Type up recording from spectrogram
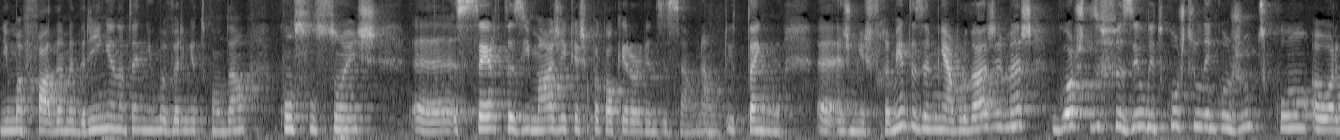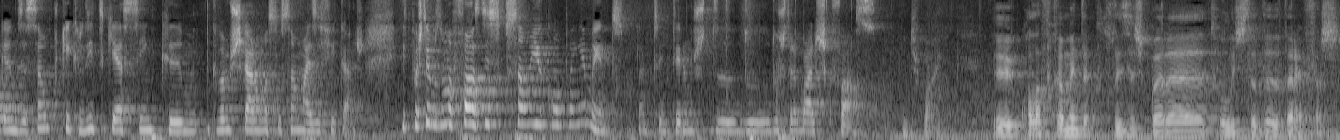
nenhuma fada madrinha, não tenho nenhuma varinha de condão com soluções uh, certas e mágicas para qualquer organização. Não, eu tenho uh, as minhas ferramentas, a minha abordagem, mas gosto de fazê-lo e de construí-lo em conjunto com a organização, porque acredito que é assim que, que, vamos chegar a uma solução mais eficaz. E depois temos uma fase de execução e acompanhamento, portanto, em termos de, de, dos trabalhos que faço. Muito bem. Eh, qual a ferramenta que utilizas para a tua lista de tarefas?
